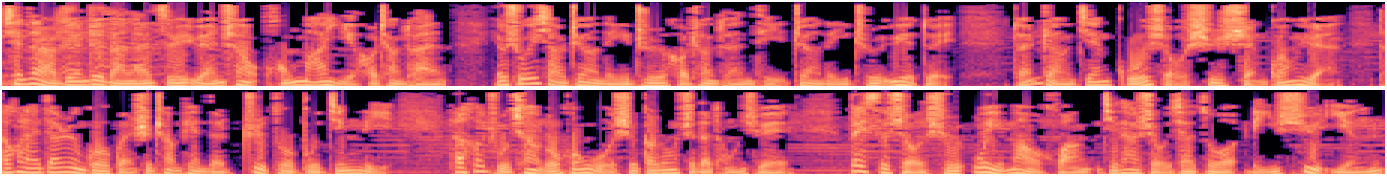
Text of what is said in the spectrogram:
现在耳边这版来自于原唱红蚂蚁合唱团。要说一下这样的一支合唱团体，这样的一支乐队，团长兼鼓手是沈光远，他后来担任过滚石唱片的制作部经理。他和主唱罗红武是高中时的同学，贝斯手是魏茂煌，吉他手叫做黎旭莹。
